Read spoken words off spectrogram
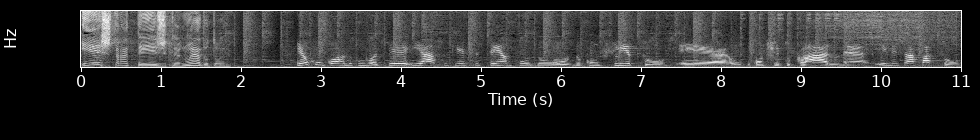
estratégica, não é, doutora? Eu concordo com você e acho que esse tempo do, do conflito, é, do conflito claro, né, ele já passou.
